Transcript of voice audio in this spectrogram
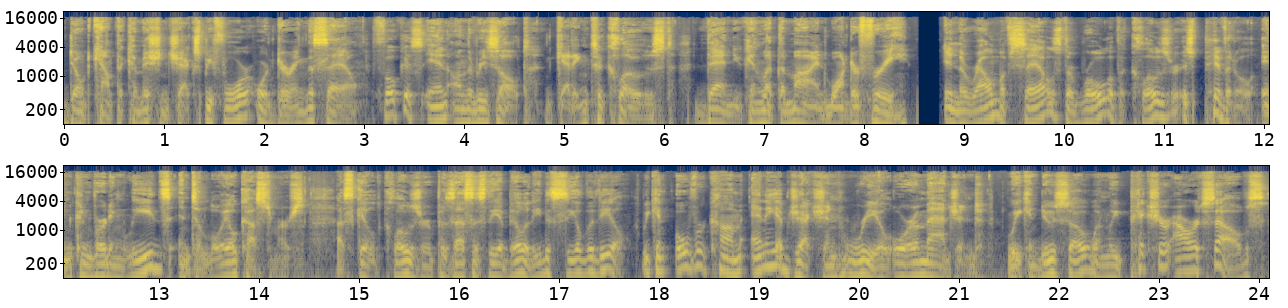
Don't count the commission checks before or during the sale. Focus in on the result, getting to closed. Then you can let the mind wander free. In the realm of sales, the role of a closer is pivotal in converting leads into loyal customers. A skilled closer possesses the ability to seal the deal. We can overcome any objection, real or imagined. We can do so when we picture ourselves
